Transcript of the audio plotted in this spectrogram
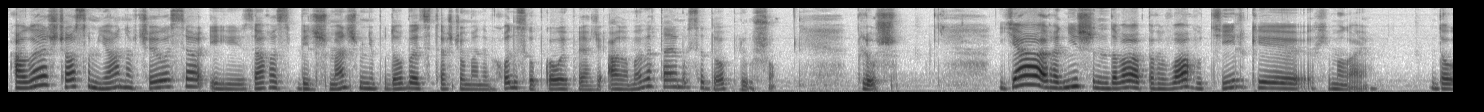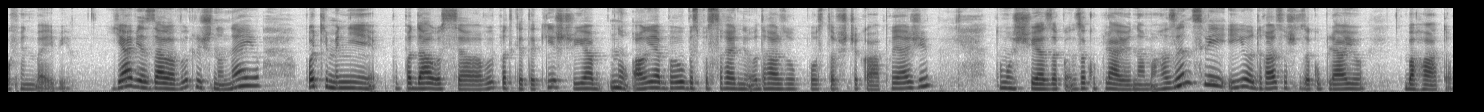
Але з часом я навчилася і зараз більш-менш мені подобається те, що в мене виходить з хлопкової пряжі. Але ми вертаємося до плюшу. Плюш. Я раніше надавала перевагу тільки Хімалая Dolphin Baby. Я в'язала виключно нею. Потім мені попадалися випадки такі, що я, ну, але я беру безпосередньо одразу поставщика пряжі, тому що я закупляю на магазин свій і одразу ж закупляю багато.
